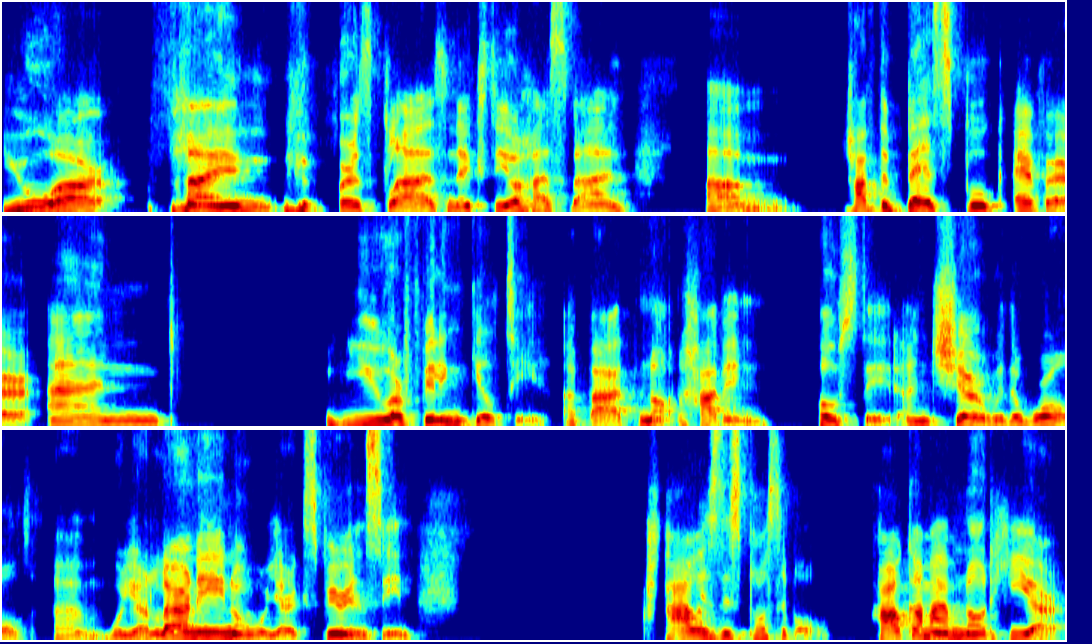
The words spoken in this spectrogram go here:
You are flying first class next to your husband, um, have the best book ever, and you are feeling guilty about not having post it and share with the world um, what you're learning or what you're experiencing. How is this possible? How come I'm not here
